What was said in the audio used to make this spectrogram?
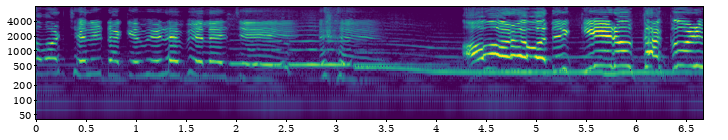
আমার ছেলেটাকে মেরে ফেলেছে। আমার আমাদের কে রক্ষা করবে?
